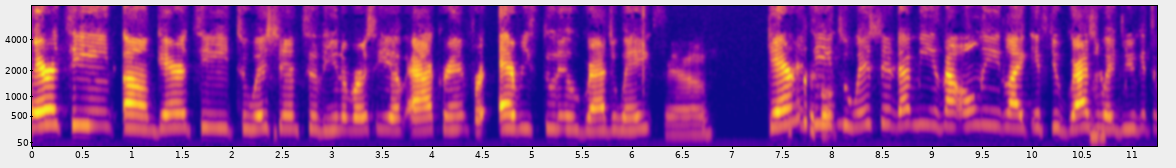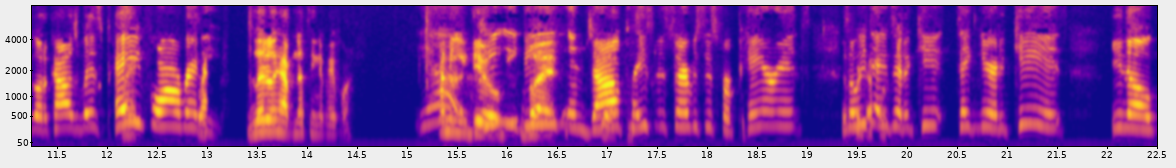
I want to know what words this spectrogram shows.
guaranteed um guaranteed tuition to the University of Akron for every student who graduates. Yeah. Guaranteed cool. tuition. That means not only like if you graduate, do you get to go to college, but it's paid for already. Right. Literally have nothing to pay for. Yeah, I mean, you do, GEDs but and job placement services for parents. So Super he dope. takes care of the kid, taking care of the kids, you know.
